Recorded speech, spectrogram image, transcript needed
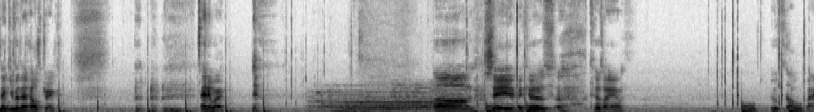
Thank you for that health drink. anyway. um, save because because I am. Oops, no, back.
